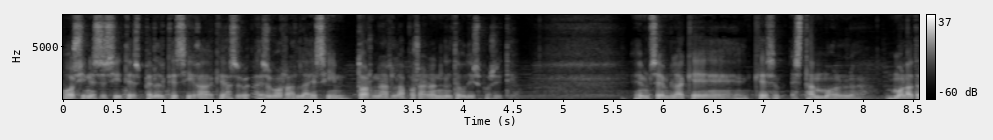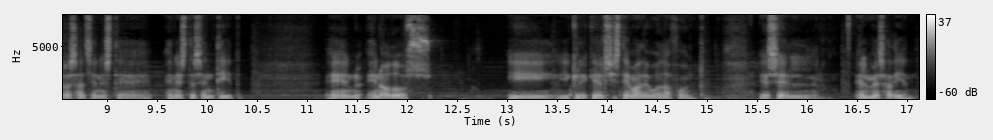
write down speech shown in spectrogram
o si necessites per el que siga que has esborrat la eSIM, tornar-la a posar en el teu dispositiu. Em sembla que, que estan molt, molt atrasats en este, en este sentit en, en O2 i, i crec que el sistema de Vodafone és el, el més adient.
